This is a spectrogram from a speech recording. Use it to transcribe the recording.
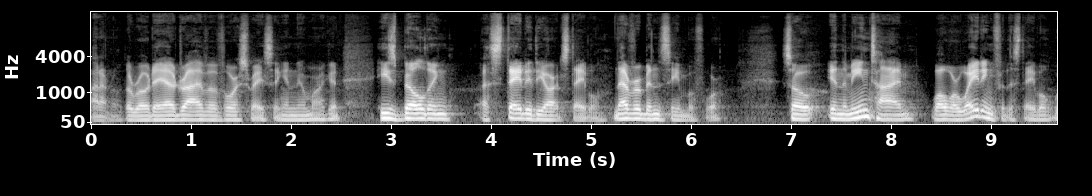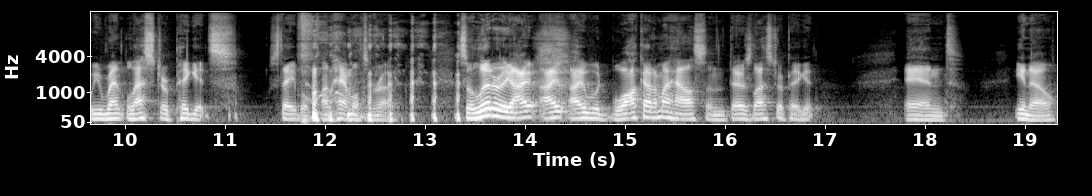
I don't know, the Rodeo Drive of horse racing in Newmarket. He's building a state of the art stable, never been seen before. So in the meantime, while we're waiting for the stable, we rent Lester Piggott's stable on Hamilton Road. So literally, I, I I would walk out of my house and there's Lester Piggott, and you know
